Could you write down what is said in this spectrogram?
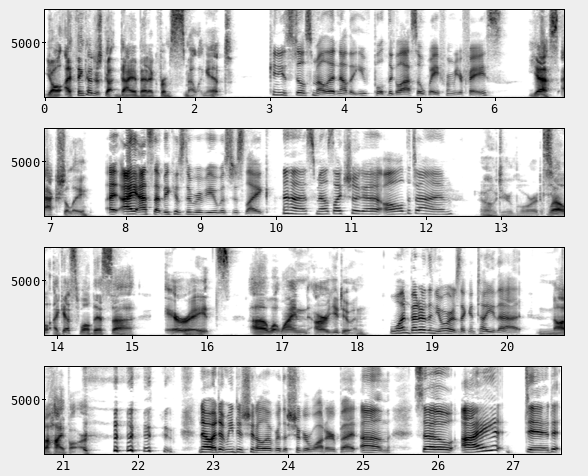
Y'all, I think I just got diabetic from smelling it. Can you still smell it now that you've pulled the glass away from your face? Yes, actually. I, I asked that because the review was just like, smells like sugar all the time. Oh dear lord. Well, I guess while this uh aerates, uh what wine are you doing? One better than yours, I can tell you that. Not a high bar. no, I don't mean to shit all over the sugar water, but um so I did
